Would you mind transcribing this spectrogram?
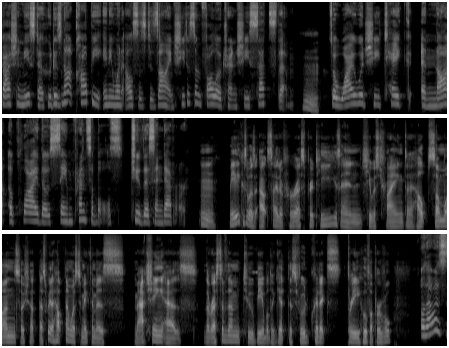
fashionista who does not copy anyone else's design. She doesn't follow trends, she sets them. Hmm. So, why would she take and not apply those same principles to this endeavor? Hmm. Maybe because it was outside of her expertise and she was trying to help someone, so she thought the best way to help them was to make them as matching as the rest of them to be able to get this food critic's three hoof approval. Well, that was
